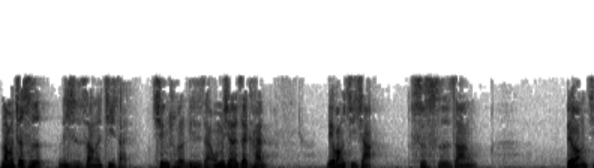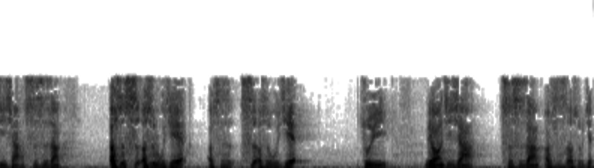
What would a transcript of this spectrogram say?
那么这是历史上的记载，清楚的历史记载。我们现在再看列王记下十四章，列王记下十四章二十四、二十五节，二十四、二十五节，注意列王记下。十四章二十四、二十五节，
